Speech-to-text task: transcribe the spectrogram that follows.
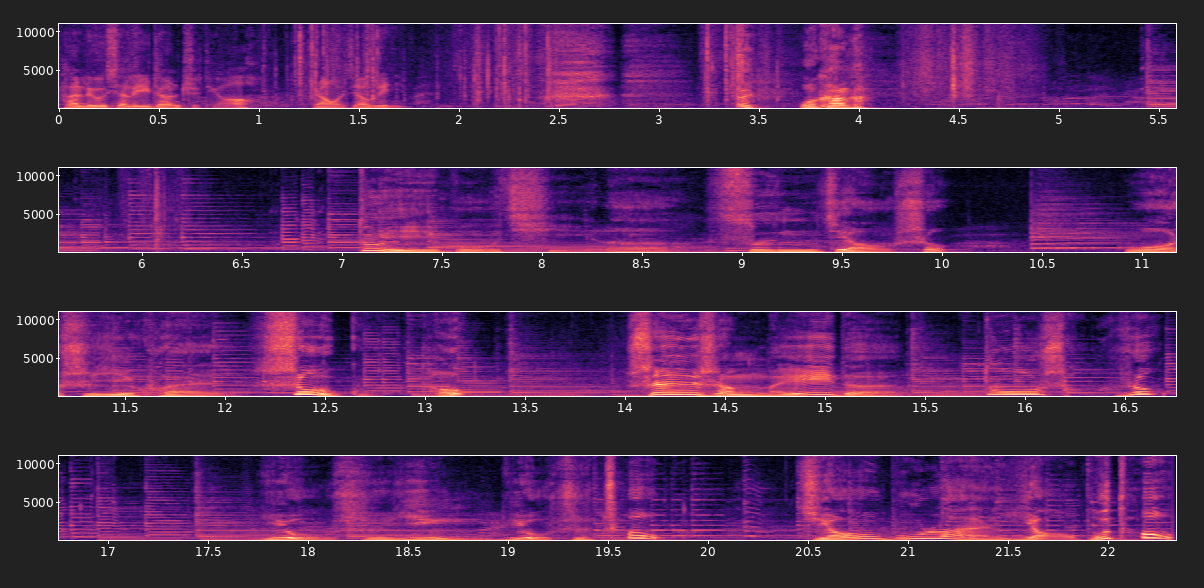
他留下了一张纸条，让我交给你们。哎，我看看。对不起了，孙教授，我是一块瘦骨头，身上没的多少肉，又是硬又是臭，嚼不烂咬不透，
